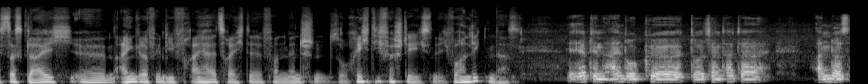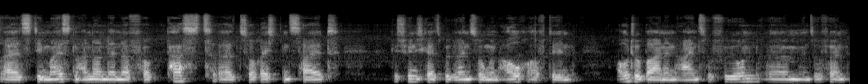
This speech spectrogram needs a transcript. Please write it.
ist das gleich äh, ein Eingriff in die Freiheitsrechte von Menschen. So richtig verstehe ich es nicht. Woran liegt denn das? Ja, ich habe den Eindruck, äh, Deutschland hat da anders als die meisten anderen Länder verpasst, äh, zur rechten Zeit Geschwindigkeitsbegrenzungen auch auf den Autobahnen einzuführen. Ähm, insofern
